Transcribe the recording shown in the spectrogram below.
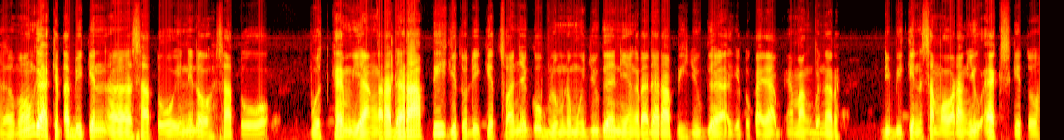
Uh, mau nggak kita bikin uh, satu ini loh satu bootcamp yang rada rapih gitu dikit. Soalnya gue belum nemu juga nih yang rada rapih juga gitu. Kayak emang bener dibikin sama orang UX gitu.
